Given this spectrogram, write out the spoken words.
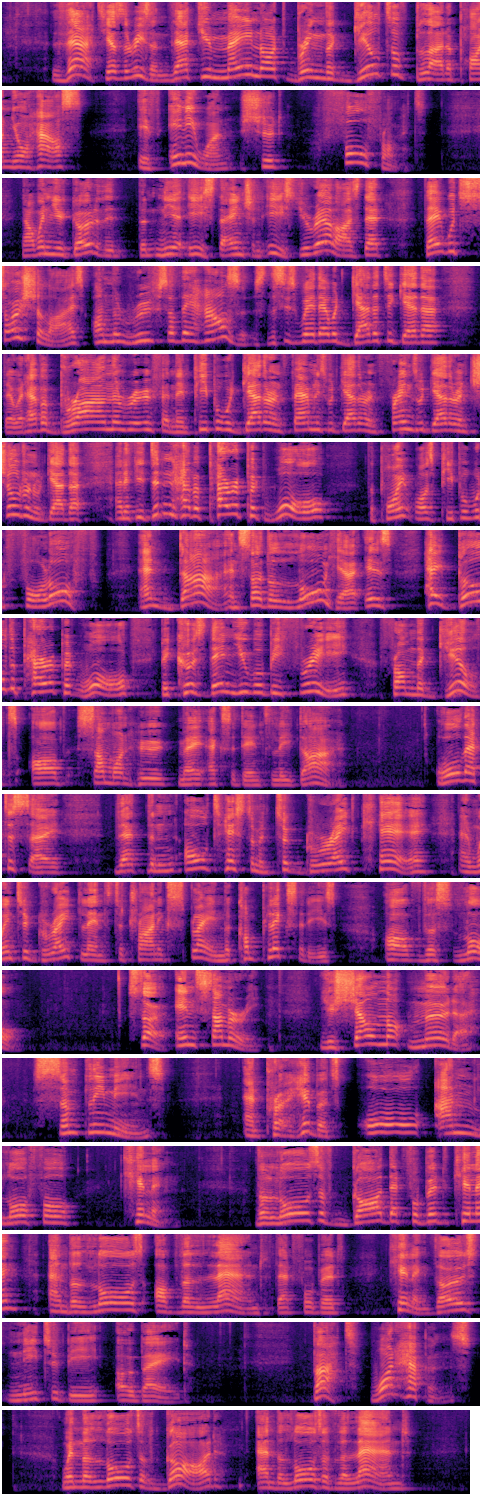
That, here's the reason, that you may not bring the guilt of blood upon your house if anyone should fall from it. Now, when you go to the, the Near East, the ancient East, you realize that they would socialize on the roofs of their houses. This is where they would gather together. They would have a braai on the roof, and then people would gather, and families would gather, and friends would gather, and children would gather. And if you didn't have a parapet wall, the point was people would fall off and die. And so the law here is hey, build a parapet wall because then you will be free from the guilt of someone who may accidentally die. All that to say that the Old Testament took great care and went to great lengths to try and explain the complexities of this law. So, in summary, you shall not murder simply means and prohibits all unlawful killing. The laws of God that forbid killing and the laws of the land that forbid killing. Those need to be obeyed. But what happens when the laws of God and the laws of the land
